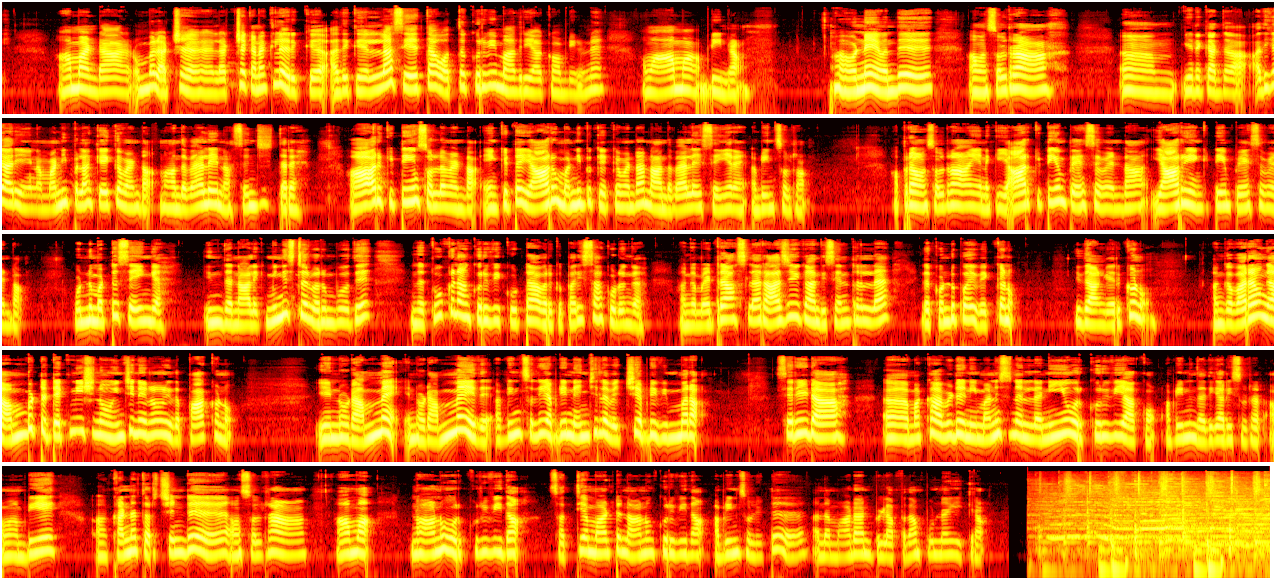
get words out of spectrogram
ஆமாண்டா ரொம்ப லட்ச லட்சக்கணக்கில் இருக்குது அதுக்கு எல்லாம் சேர்த்தா ஒத்த குருவி மாதிரி ஆக்கும் அப்படின்னு. அவன் ஆமாம் அப்படின்றான். உடனே வந்து அவன் சொல்கிறான் எனக்கு அந்த அதிகாரி நான் மன்னிப்புலாம் கேட்க வேண்டாம். நான் அந்த வேலையை நான் செஞ்சு தரேன். யாருக்கிட்டேயும் சொல்ல வேண்டாம். என்கிட்ட யாரும் மன்னிப்பு கேட்க வேண்டாம். நான் அந்த வேலையை செய்கிறேன் அப்படின்னு சொல்கிறான் அப்புறம் அவன் சொல்கிறான் எனக்கு யார்கிட்டேயும் பேச வேண்டாம் யாரும் என்கிட்டேயும் பேச வேண்டாம். ஒன்று மட்டும் செய்யுங்க. இந்த நாளைக்கு மினிஸ்டர் வரும்போது இந்த தூக்குநாங்குருவி கூட்ட அவருக்கு பரிசாக கொடுங்க. அங்கே மெட்ராஸில் ராஜீவ்காந்தி சென்ட்ரலில் இதை கொண்டு போய் வைக்கணும். இது அங்கே இருக்கணும். அங்கே வரவங்க அம்பட்டு டெக்னீஷியனும் இன்ஜினியரும் இதை பார்க்கணும். என்னோடய அம்மை என்னோடய அம்மை இது அப்படின்னு சொல்லி அப்படியே நெஞ்சில் வச்சு அப்படியே விம்மறான். சரிடா மக்கா விடு நீ மனுஷன் இல்லை நீயும் ஒரு குருவியாக்கும் அப்படின்னு இந்த அதிகாரி சொல்கிறார் அவன் அப்படியே கண்ணை துறச்சுண்டு அவன் சொல்கிறான் ஆமாம் நானும் ஒரு குருவி தான் சத்தியமாட்டு நானும் குருவி தான் அப்படின்னு சொல்லிட்டு அந்த மாடான் பிள்ளை அப்போ தான் புன்னகிக்கிறான்.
